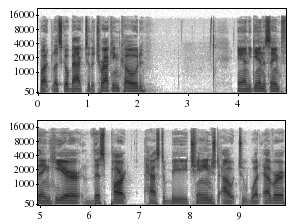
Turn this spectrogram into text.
But let's go back to the tracking code. And again, the same thing here. This part has to be changed out to whatever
